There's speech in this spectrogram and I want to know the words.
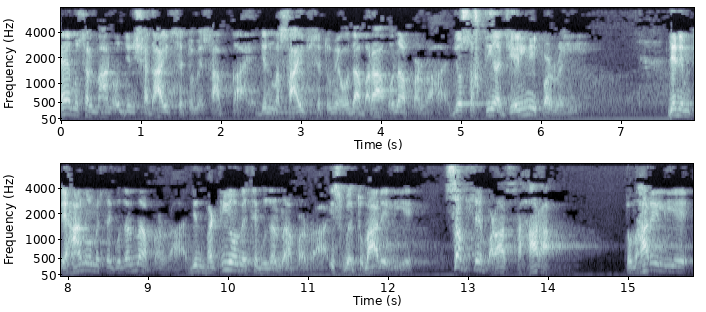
اے مسلمانوں، جن شدائد سے تمہیں سابقہ ہے، جن مصائب سے تمہیں عہدہ برا ہونا پڑ رہا ہے، جو سختیاں جیلنی پڑ رہی ہیں، جن امتحانوں میں سے گزرنا پڑ رہا ہے، جن بھٹیوں میں سے گزرنا پڑ رہا ہے، اس میں تمہارے لیے سب سے بڑا سہارا تمہارے لیے،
